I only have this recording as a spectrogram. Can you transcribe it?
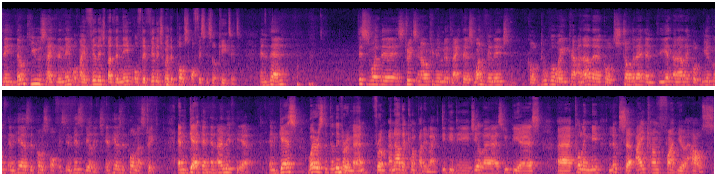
they don't use like the name of my village, but the name of the village where the post office is located. And then this is what the streets in our community look like. There's one village, called Długołęka, another called Szczodre, and yet another called Mirków, and here's the post office in this village, and here's the Polna Street. And, get, and, and I live here. And guess where is the delivery man from another company like DPD, GLS, UPS, uh, calling me, look sir, I can't find your house.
